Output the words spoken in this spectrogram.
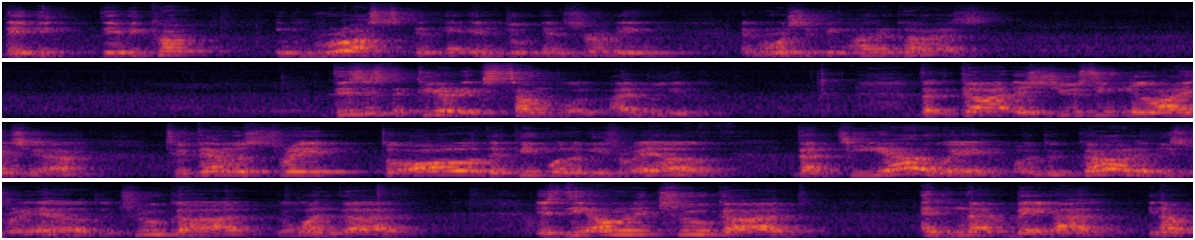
They, be, they become engrossed in, in, in serving and worshiping other gods. This is the clear example, I believe, that God is using Elijah to demonstrate to all the people of Israel that Yahweh, or the God of Israel, the true God, the one God, is the only true God and not Baal. You know,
